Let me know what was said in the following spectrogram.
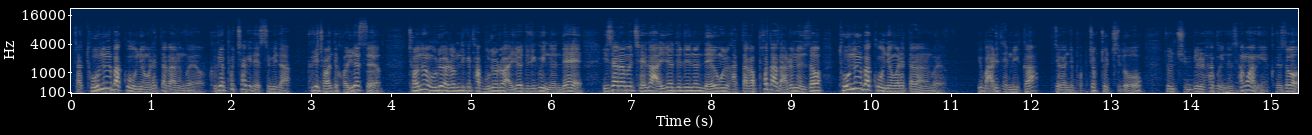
자 돈을 받고 운영을 했다라는 거예요. 그게 포착이 됐습니다. 그게 저한테 걸렸어요. 저는 우리 여러분들께 다 무료로 알려드리고 있는데 이 사람은 제가 알려드리는 내용을 갖다가 퍼다 나르면서 돈을 받고 운영을 했다라는 거예요. 이게 말이 됩니까? 제가 이제 법적 조치도 좀 준비를 하고 있는 상황이에요. 그래서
